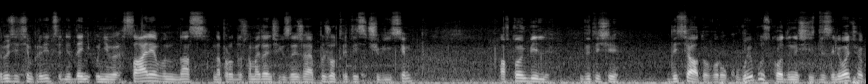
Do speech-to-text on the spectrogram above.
Друзі, всім привіт! Сьогодні день універсалів. У нас на продаж на майданчик заїжджає Peugeot 3008. Автомобіль 2010 року випуску, 1,6 дизельочок,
